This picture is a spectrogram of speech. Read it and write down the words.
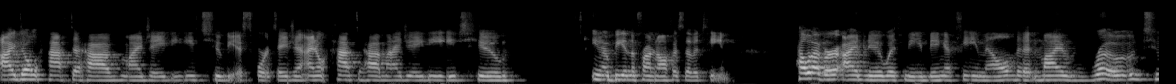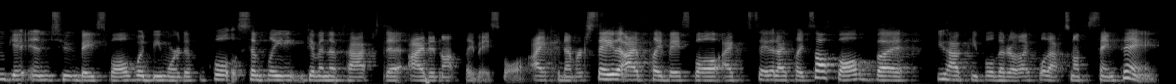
I don't have to have my JD to be a sports agent I don't have to have my JD to you know be in the front office of a team However, I knew with me being a female that my road to get into baseball would be more difficult simply given the fact that I did not play baseball. I could never say that I played baseball. I could say that I played softball, but you have people that are like, well, that's not the same thing.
